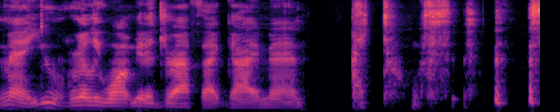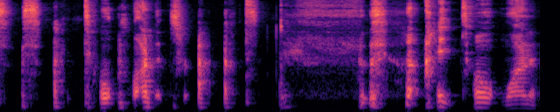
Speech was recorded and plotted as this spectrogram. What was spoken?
man, you really want me to draft that guy, man? I don't. I don't want to draft. I don't want.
